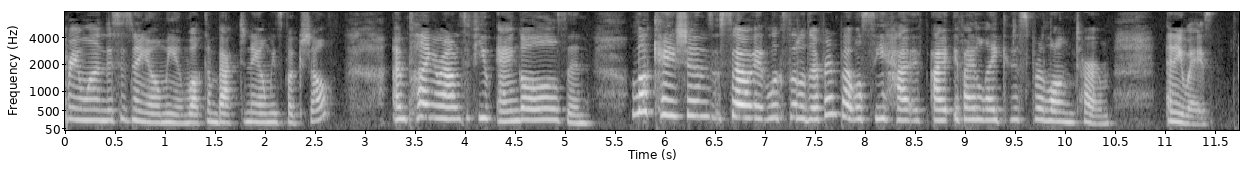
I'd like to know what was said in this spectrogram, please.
everyone, this is Naomi and welcome back to Naomi's Bookshelf. I'm playing around with a few angles and locations so it looks a little different but we'll see how if I, if I like this for long term. Anyways,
